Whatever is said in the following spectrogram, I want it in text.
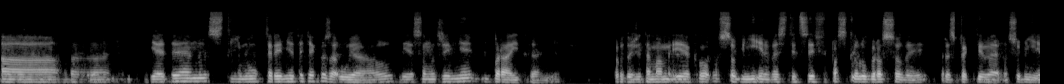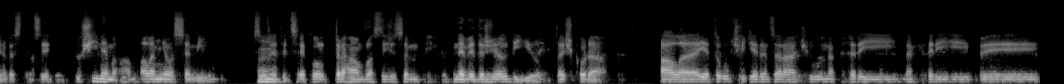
A uh, jeden z týmů, který mě teď jako zaujal, je samozřejmě Brighton, protože tam mám i jako osobní investici v Pascalu Grossovi, respektive osobní investici, už ji nemám, ale měl jsem ji. Samozřejmě hmm. teď se jako trhám vlastně, že jsem nevydržel díl, to je škoda, ale je to určitě jeden z hráčů, na který, na který by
